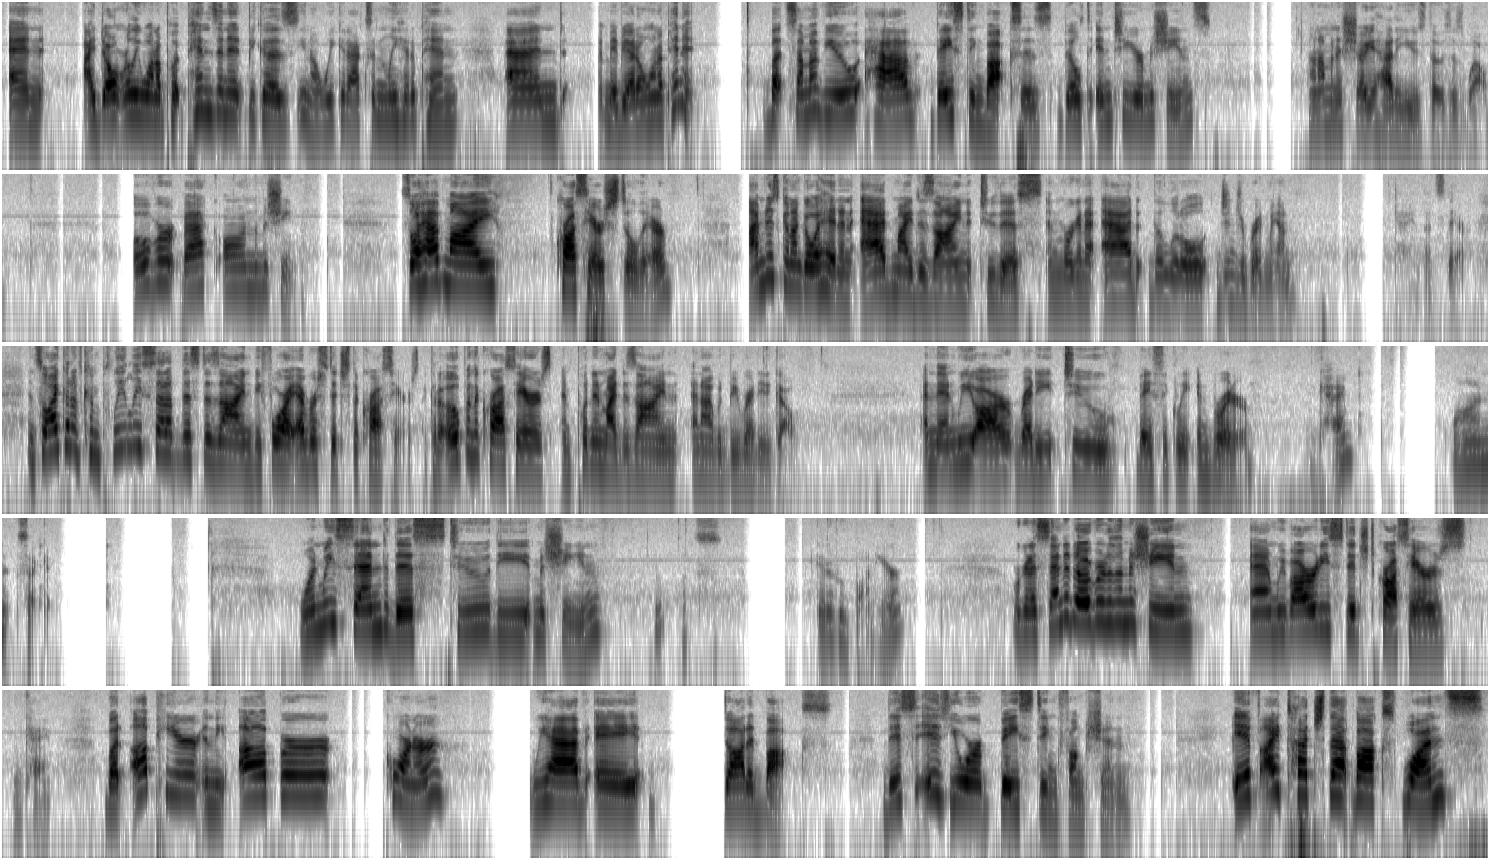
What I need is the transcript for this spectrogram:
And I don't really want to put pins in it because, you know, we could accidentally hit a pin and maybe I don't want to pin it. But some of you have basting boxes built into your machines and I'm going to show you how to use those as well. Over back on the machine. So I have my crosshairs still there. I'm just going to go ahead and add my design to this and we're going to add the little gingerbread man. Okay, that's there. And so I could have completely set up this design before I ever stitched the crosshairs. I could have opened the crosshairs and put in my design and I would be ready to go. And then we are ready to basically embroider. Okay, one second. When we send this to the machine, let's get a hoop on here. We're going to send it over to the machine and we've already stitched crosshairs. Okay. But up here in the upper corner, we have a dotted box. This is your basting function. If I touch that box once,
